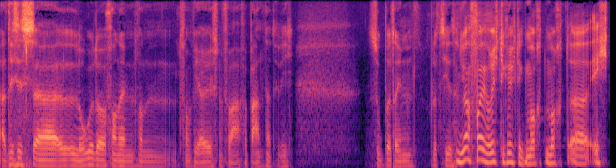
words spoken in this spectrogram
Ah, Dieses äh, Logo da von den, von, vom färöischen Ver- Verband natürlich super drin platziert. Ja, voll, richtig, richtig. Macht, macht äh, echt,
